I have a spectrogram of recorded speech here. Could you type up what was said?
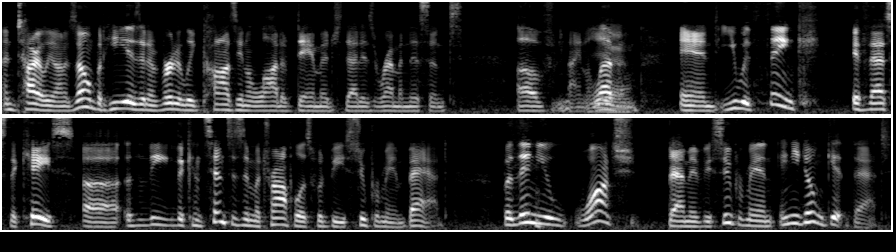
entirely on his own, but he is inadvertently causing a lot of damage that is reminiscent of 9/11, and you would think. If that's the case, uh, the the consensus in Metropolis would be Superman bad. But then you watch Batman v Superman and you don't get that.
